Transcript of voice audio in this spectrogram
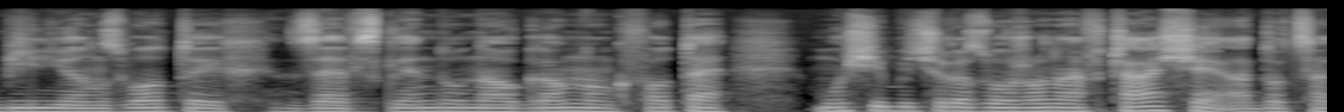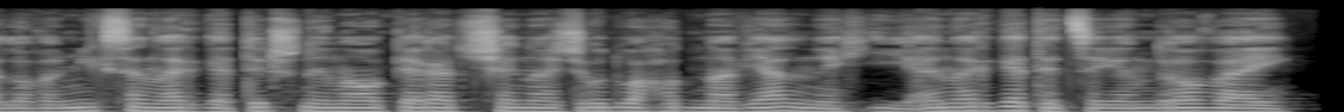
bilion złotych. Ze względu na ogromną kwotę musi być rozłożona w czasie, a docelowy miks energetyczny ma opierać się na źródłach odnawialnych i energetyce jądrowej.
